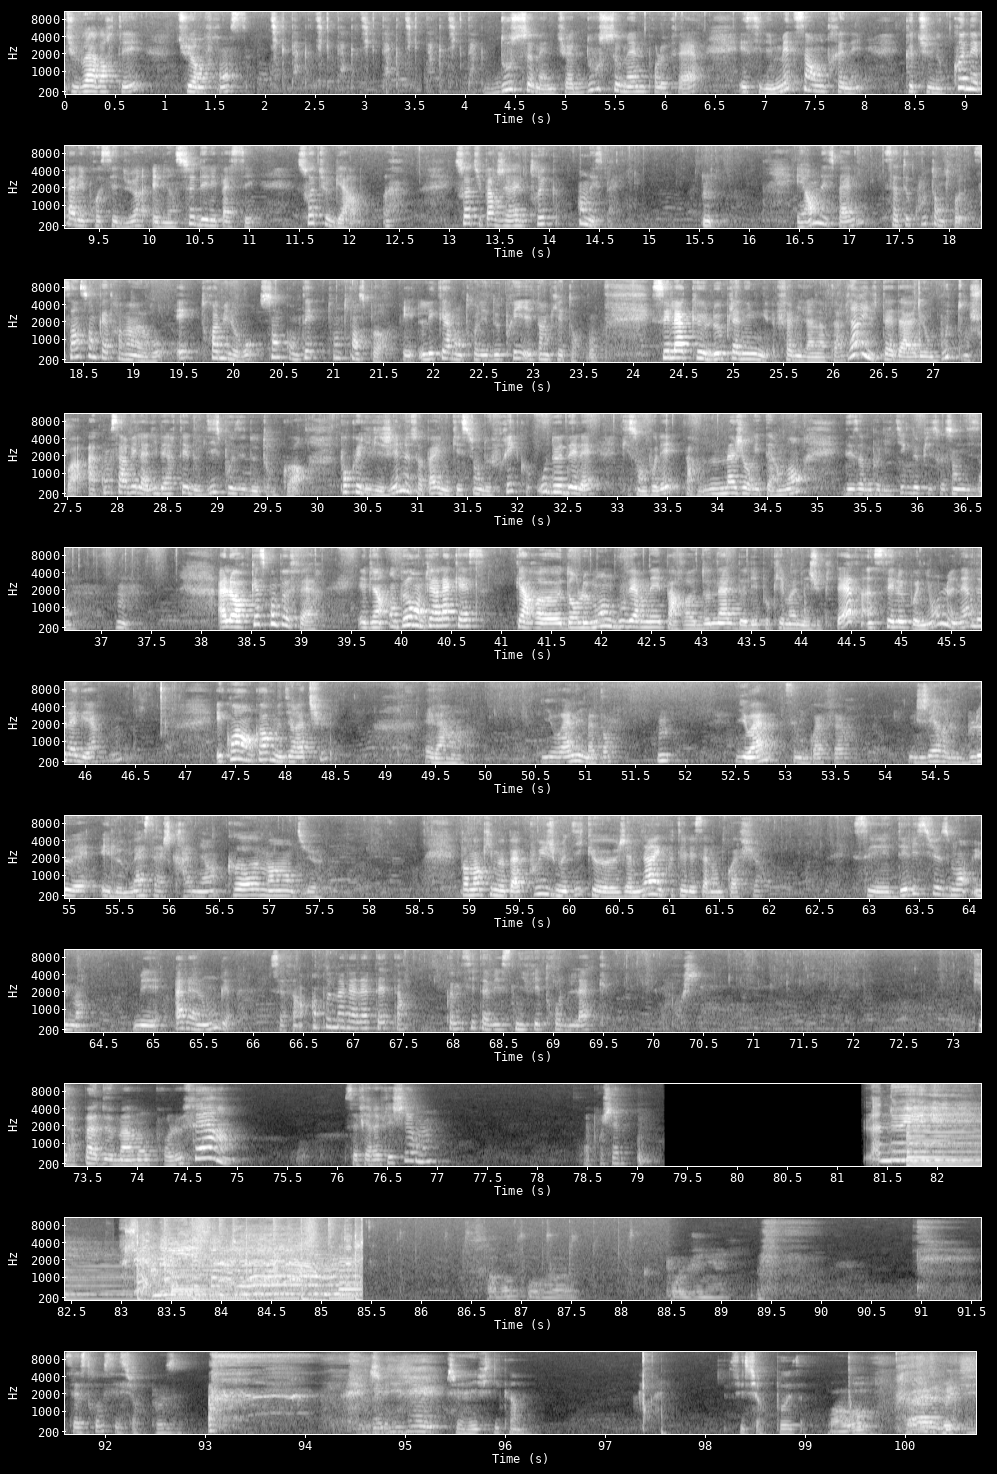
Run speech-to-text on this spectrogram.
Tu veux avorter, tu es en France, tic-tac, tic-tac, tic-tac, tic-tac, tic-tac, 12 semaines. Tu as 12 semaines pour le faire. Et si les médecins ont entraîné que tu ne connais pas les procédures, eh bien, ce délai passé, soit tu le gardes, soit tu pars gérer le truc en Espagne. Hmm. Et en Espagne, ça te coûte entre 580 euros et 3000 euros sans compter ton transport. Et l'écart entre les deux prix est inquiétant. Bon. C'est là que le planning familial intervient. Il t'aide à aller au bout de ton choix, à conserver la liberté de disposer de ton corps pour que l'IVG ne soit pas une question de fric ou de délai qui sont volés par majoritairement des hommes politiques depuis 70 ans. Hmm. Alors, qu'est-ce qu'on peut faire? Eh bien, on peut remplir la caisse Car euh, dans le monde gouverné par euh, Donald, les Pokémon et Jupiter, c'est le pognon, le nerf de la guerre. Et quoi encore, me diras-tu? Eh bien, Johan, il m'attend. Hmm. Johan, c'est mon coiffeur. Il gère le bleuet et le massage crânien comme un dieu. Pendant qu'il me papouille, je me dis que j'aime bien écouter les salons de coiffure. C'est délicieusement humain, mais à la longue, ça fait un peu mal à la tête, hein, comme si t'avais sniffé trop de lac. Tu as pas de maman pour le faire Ça fait réfléchir, non? La prochaine. La nuit, la nuit Ce sera bon pour, euh, pour le générique. Ça se trouve, c'est sur pause. Je vérifie quand même. C'est sur pause. Bravo. Ouais,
